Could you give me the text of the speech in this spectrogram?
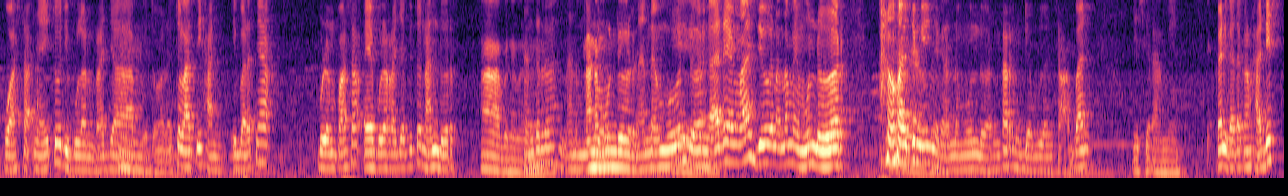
puasanya itu di bulan Rajab Hmm. gitu. Nah, itu latihan. Ibaratnya bulan puasa, eh bulan Rajab itu nandur, Ah, benar-benar. nandur lah, nanam mundur, Nanam mundur. nanam mundur, Iya. nggak ada yang maju, nanam yang mundur. Kalau maju nginjek, benar. nanam mundur. Ntar dia bulan Syaban disiramin. Kan dikatakan hadis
